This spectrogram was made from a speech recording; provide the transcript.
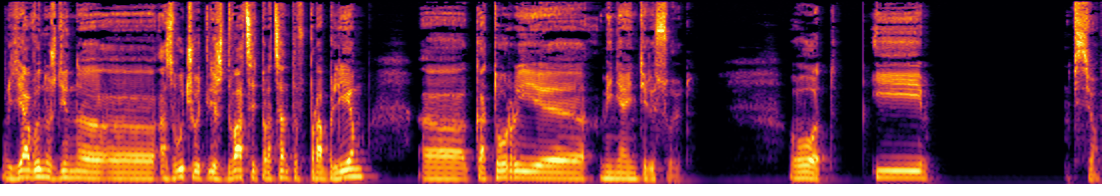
Я вынужден э, озвучивать лишь 20% проблем, э, которые меня интересуют. Вот. И все.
